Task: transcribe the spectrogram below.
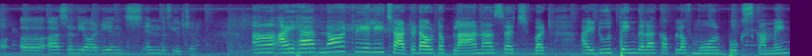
uh, us and the audience in the future? Uh, I have not really charted out a plan as such, but I do think there are a couple of more books coming.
